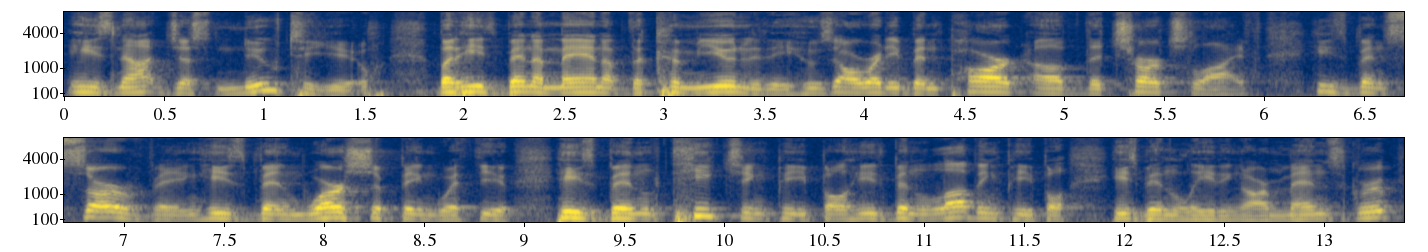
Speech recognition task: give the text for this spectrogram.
he's not just new to you, but he's been a man of the community who's already been part of the church life. He's been serving, he's been worshiping with you, he's been teaching people, he's been loving people, he's been leading our men's group,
